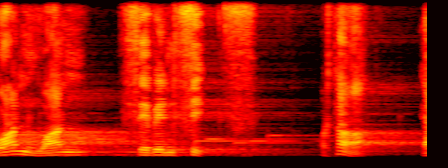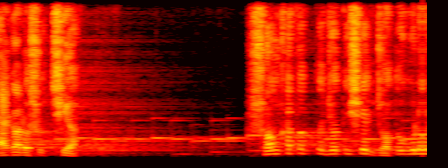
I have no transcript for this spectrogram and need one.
ওয়ান ওয়ান সেভেন সিক্স, অর্থাৎ এগারোশো ছিয়াত্তর। সংখ্যাতত্ত্ব জ্যোতিষের যতগুলো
